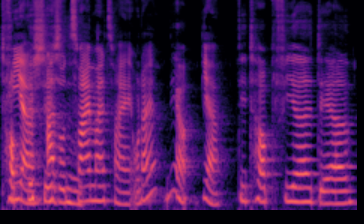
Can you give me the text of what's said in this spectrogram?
Top-Geschichten. Also zwei mal zwei, oder? Ja. Ja. Die Top 4 der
